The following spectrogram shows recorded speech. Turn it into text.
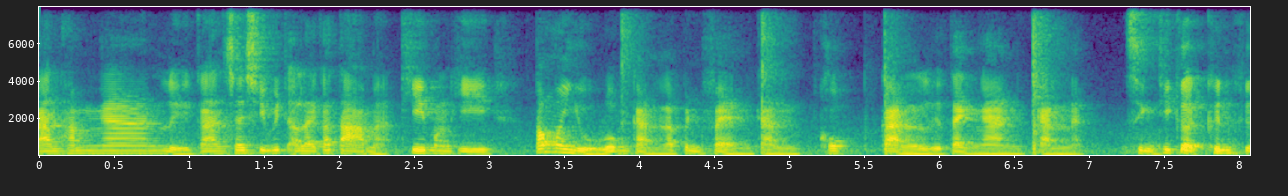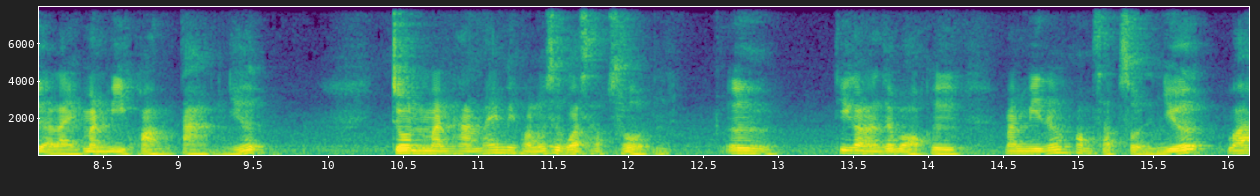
การทำงานหรือการใช้ชีวิตอะไรก็ตามอะที่บางที ต้องมาอยู่ร่วมกันแล้วเป็นแฟนกันคบกันหรือแต่งงานกันน่ะสิ่งที่เกิดขึ้นคืออะไร มันมีความต่างเยอะ จนมันทำให้มีความรู้สึกว่าสับสน เออ ที่กำลังจะบอกคือ มันมีเรื่องความสับสนเยอะว่า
